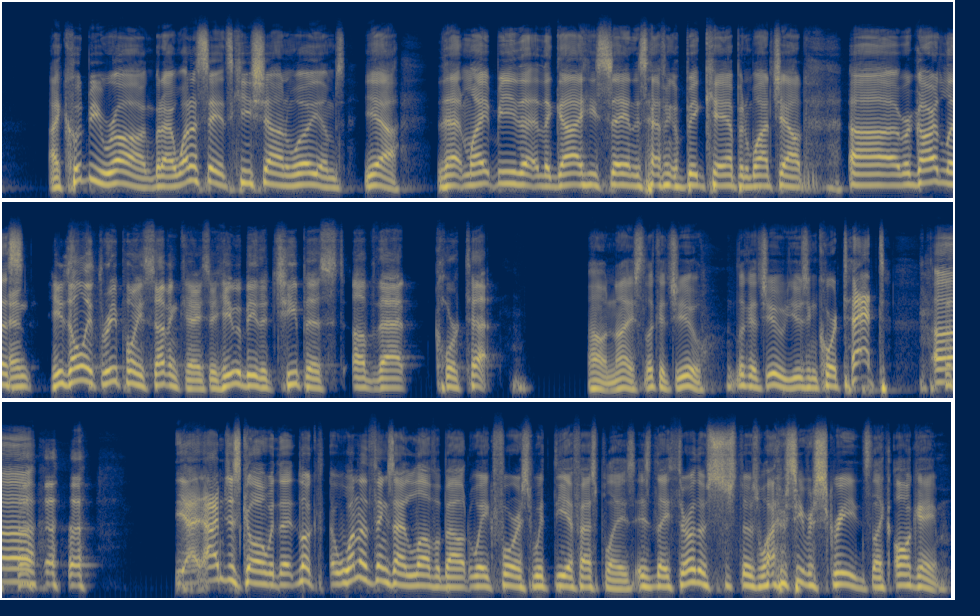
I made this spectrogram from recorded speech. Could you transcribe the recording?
I could be wrong, but I want to say it's Ke'Shawn Williams. Yeah, that might be the the guy he's saying is having a big camp and watch out. Uh, regardless, And he's only 3.7K, so he would be the cheapest of that quartet. oh nice, look at you, look at you using quartet. Uh, Yeah, I'm just going with it. Look, one of the things I love about Wake Forest with DFS plays is they throw those those wide receiver screens like all game.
